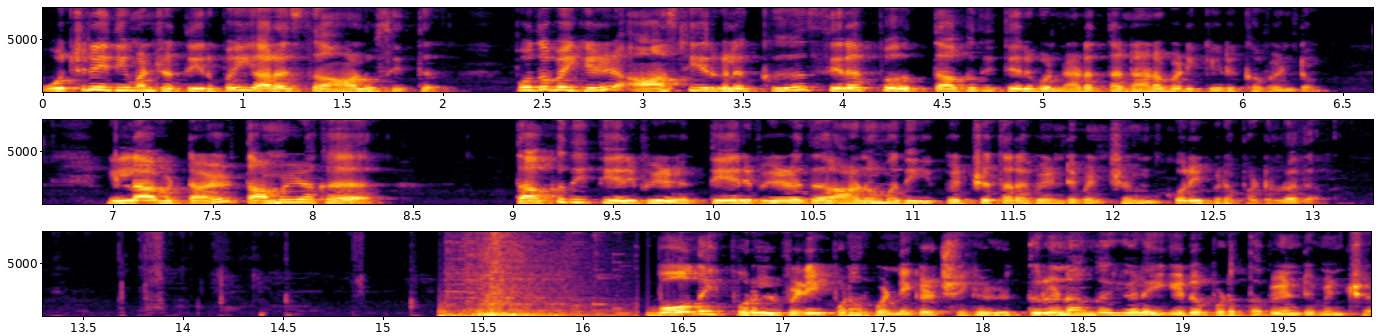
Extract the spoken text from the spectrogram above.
உச்சநீதிமன்ற தீர்ப்பை அரசு ஆலோசித்து புதுவையில் ஆசிரியர்களுக்கு சிறப்பு தகுதி தேர்வு நடத்த நடவடிக்கை எடுக்க வேண்டும். இல்லாவிட்டால் தமிழக தகுதி தேர்வில் தேர்வு எழுத அனுமதி பெற்றுத்தர வேண்டும் என்றும் குறிப்பிடப்பட்டுள்ளது. போதைப்பொருள் விழிப்புணர்வு நிகழ்ச்சியில் திருநங்கைகளை ஈடுபடுத்த வேண்டும் என்று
